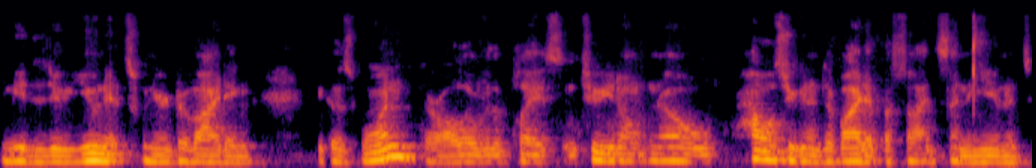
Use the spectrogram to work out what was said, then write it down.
You need to do units when you're dividing because one, they're all over the place, and two, you don't know how else you're going to divide it besides sending units.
